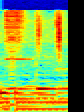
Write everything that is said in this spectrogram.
you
